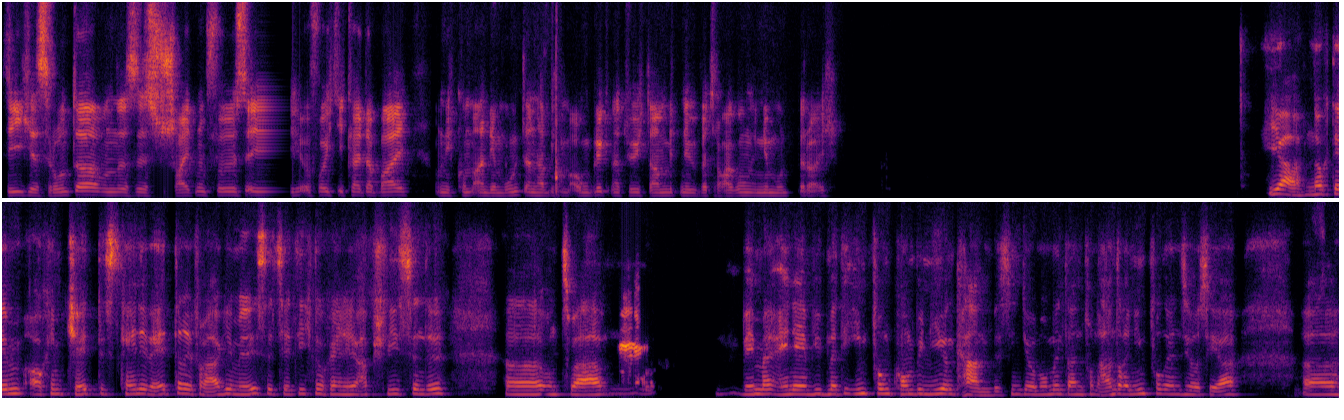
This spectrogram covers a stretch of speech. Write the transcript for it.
Ziehe ich es runter und es ist Scheidenfeuchtigkeit dabei und ich komme an den Mund, dann habe ich im Augenblick natürlich damit eine Übertragung in den Mundbereich. Ja, nachdem auch im Chat jetzt keine weitere Frage mehr ist, jetzt hätte ich noch eine abschließende. Äh, und zwar, wenn man eine, wie man die Impfung kombinieren kann. Wir sind ja momentan von anderen Impfungen sehr, sehr äh,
